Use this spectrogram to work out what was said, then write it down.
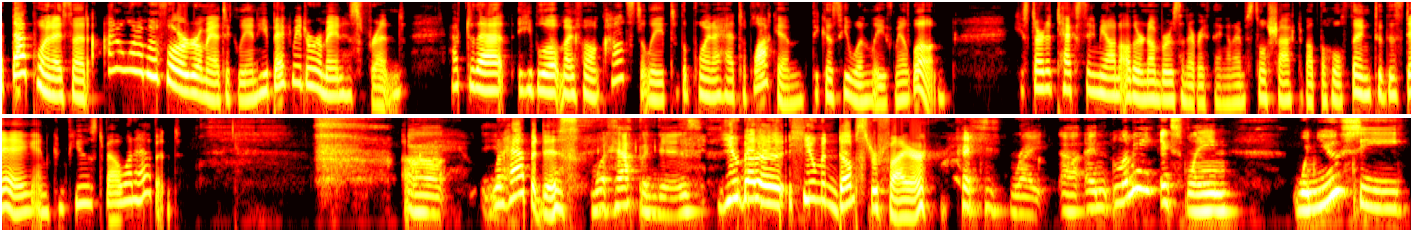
At that point I said, I don't want to move forward romantically, and he begged me to remain his friend. After that, he blew up my phone constantly to the point I had to block him because he wouldn't leave me alone. He started texting me on other numbers and everything, and I'm still shocked about the whole thing to this day and confused about what happened. Uh, Okay. What happened is what happened is you met a human dumpster fire. Right, right. Uh, and let me explain when you see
